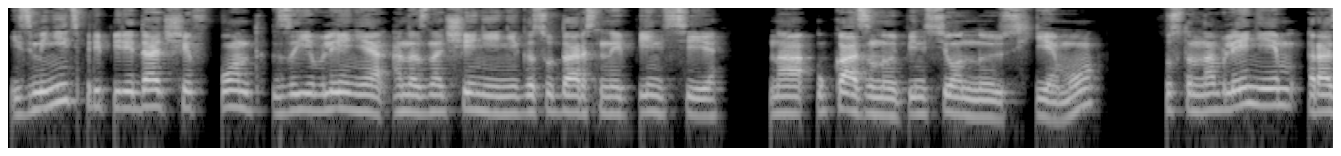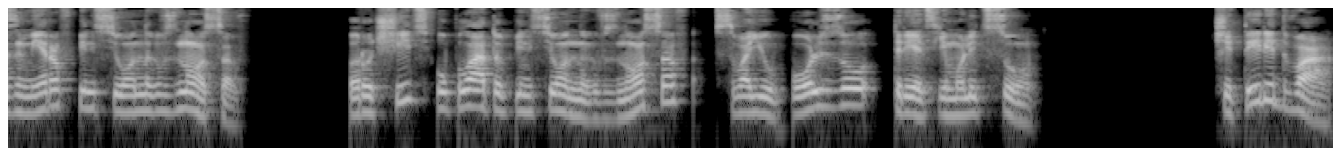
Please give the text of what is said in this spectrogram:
Изменить при передаче в фонд заявление о назначении негосударственной пенсии на указанную пенсионную схему с установлением размеров пенсионных взносов. Поручить уплату пенсионных взносов в свою пользу третьему лицу. 4.2.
